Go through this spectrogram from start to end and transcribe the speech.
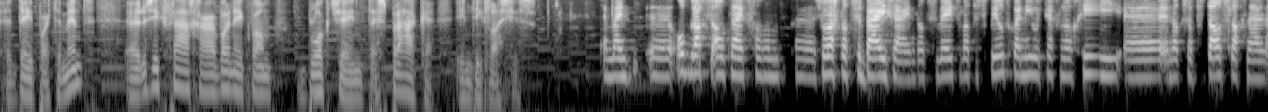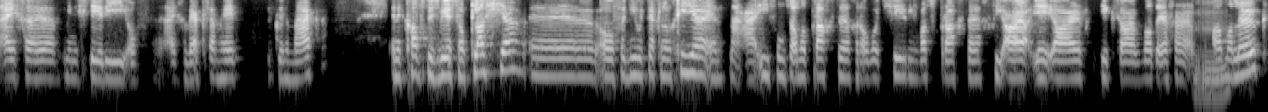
uh, departement. dus ik vraag haar wanneer kwam blockchain ter sprake in die klasjes. En mijn opdracht is altijd van zorg dat ze bij zijn. Dat ze weten wat er speelt qua nieuwe technologie. En dat ze een vertaalslag naar hun eigen ministerie of hun eigen werkzaamheden kunnen maken. En ik gaf dus weer zo'n klasje uh, over nieuwe technologieën. En nou, AI vond ze allemaal prachtig, robotisering was prachtig, VR, AR, XR, whatever, mm. allemaal leuk.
